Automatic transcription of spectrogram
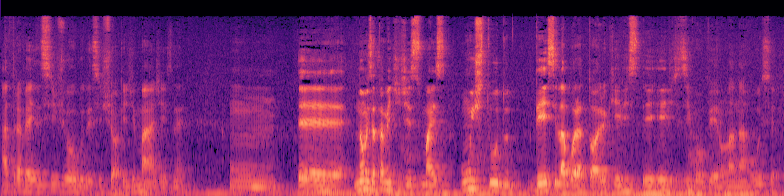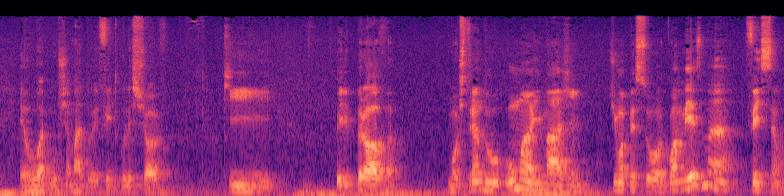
através desse jogo, desse choque de imagens, né? Um, é, não exatamente disso, mas um estudo desse laboratório que eles, eles desenvolveram lá na Rússia é o, o chamado efeito Kuleshov, que ele prova mostrando uma imagem de uma pessoa com a mesma feição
